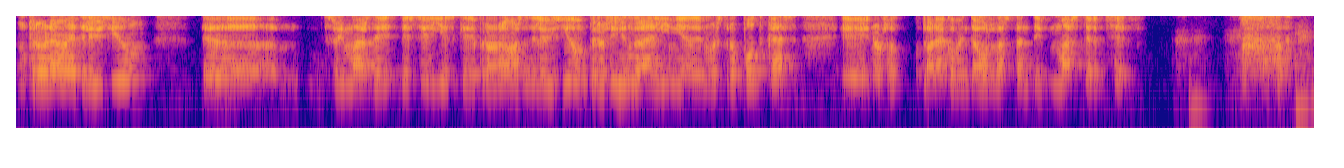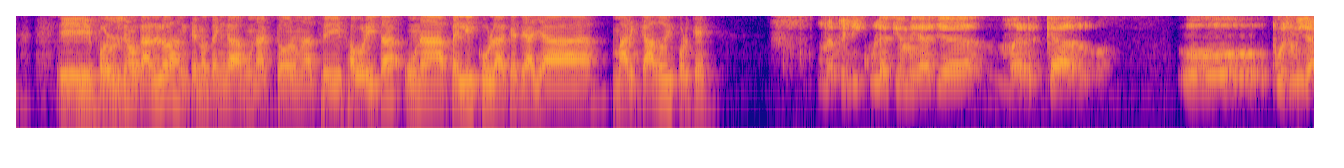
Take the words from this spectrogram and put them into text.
Un programa de televisión. Uh, soy más de, de, series que de programas de televisión, pero siguiendo la línea de nuestro podcast, eh, nosotros ahora comentamos bastante Masterchef. y por último, Carlos, aunque no tengas un actor o una actriz favorita, una película que te haya marcado y por qué. Una película que me haya marcado. Pues mira,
